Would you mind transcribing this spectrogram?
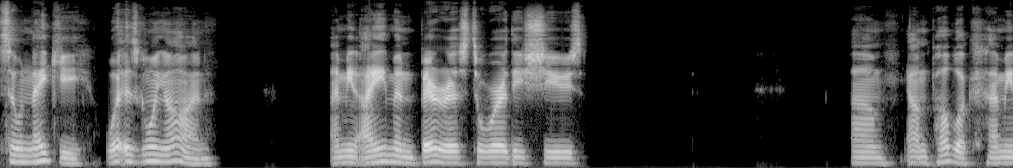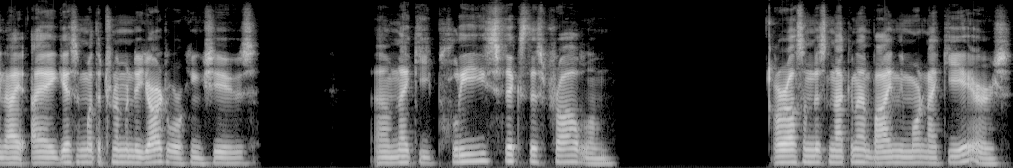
So Nike, what is going on? I mean, I am embarrassed to wear these shoes um, out in public. I mean, I, I guess I'm going to turn them into yard working shoes. Um, Nike, please fix this problem. Or else I'm just not going to buy any more Nike Airs.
